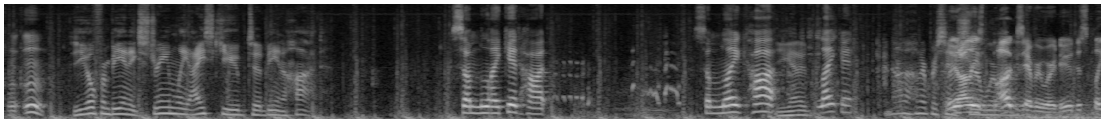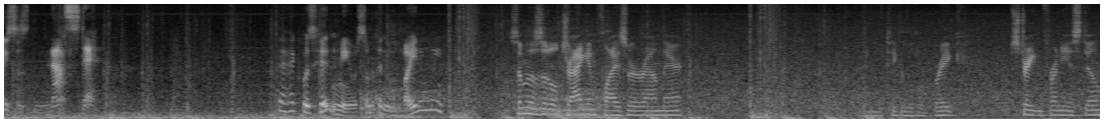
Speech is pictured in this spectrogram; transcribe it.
Mm-mm. So you go from being extremely ice cube to being hot. Some like it hot. Some like hot. You gotta Like it. not 100% Look at sure all these bugs everywhere, dude. This place is nasty. What the heck was hitting me? Was something biting me? Some of those little dragonflies were around there. And take a little break. Straight in front of you still.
